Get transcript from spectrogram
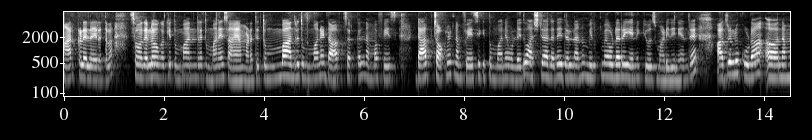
ಮಾರ್ಕ್ಗಳೆಲ್ಲ ಇರುತ್ತಲ್ಲ, ಸೊ ಅದೆಲ್ಲ ಹೋಗೋಕ್ಕೆ ತುಂಬ ಅಂದರೆ ತುಂಬಾ ಸಹಾಯ ಮಾಡುತ್ತೆ. ತುಂಬ ಅಂದರೆ ತುಂಬಾ ಡಾರ್ಕ್ ಸರ್ಕಲ್ ನಮ್ಮ ಫೇಸ್ ಡಾರ್ಕ್ ಚಾಕ್ಲೇಟ್ ನಮ್ಮ ಫೇಸಿಗೆ ತುಂಬಾ ಒಳ್ಳೆಯದು. ಅಷ್ಟೇ ಅಲ್ಲದೆ ಇದರಲ್ಲಿ ನಾನು ಮಿಲ್ಕ್ ಪೌಡರೇ ಏನಕ್ಕೆ ಯೂಸ್ ಮಾಡಿದ್ದೀನಿ ಅಂದರೆ ಅದರಲ್ಲೂ ಕೂಡ ನಮ್ಮ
